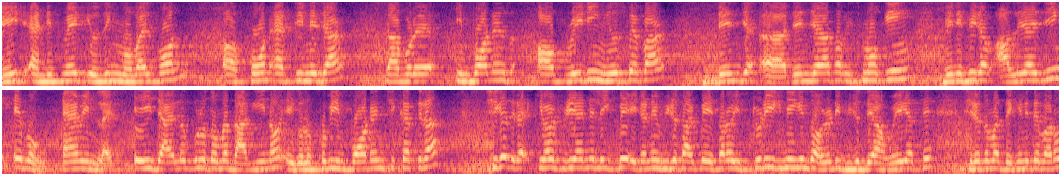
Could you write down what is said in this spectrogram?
made and dismade using mobile phone phone at teenager তারপরে importance of reading newspaper dangerous of smoking benefit of early rising এবং অ্যাম ইন লাইফ এই ডায়লগগুলো তোমরা দাগিয়ে নাও, এগুলো খুবই ইম্পর্টেন্ট শিক্ষার্থীরা। শিক্ষার্থীরা কীভাবে ফ্রি হ্যান্ডে লিখবে, এটা নিয়ে ভিডিও থাকবে, এছাড়াও স্টোরি নিয়ে কিন্তু অলরেডি ভিডিও দেওয়া হয়ে গেছে, সেটা তোমরা দেখে নিতে পারো।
